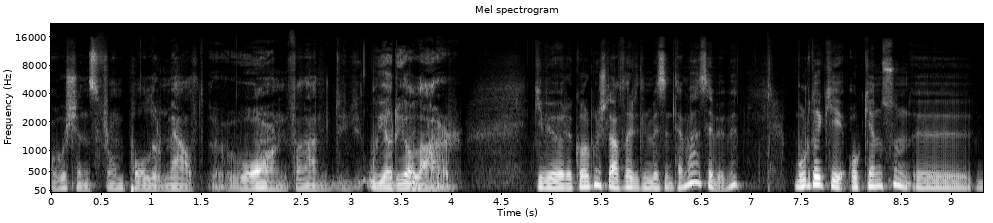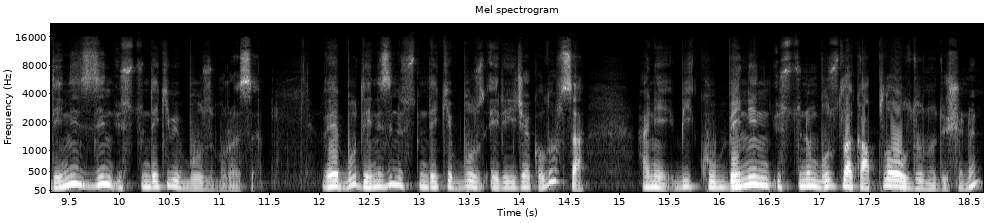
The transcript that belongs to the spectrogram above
oceans from polar melt. Warn falan uyarıyorlar gibi öyle korkunç laflar edilmesinin temel sebebi buradaki okyanusun e, denizin üstündeki bir buz burası. Ve bu denizin üstündeki buz eriyecek olursa hani bir kubbenin üstünün buzla kaplı olduğunu düşünün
